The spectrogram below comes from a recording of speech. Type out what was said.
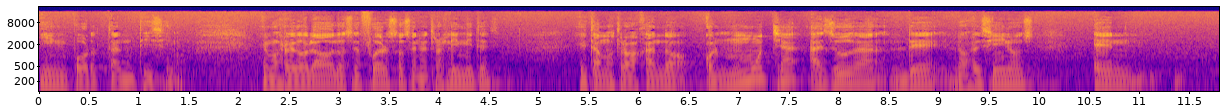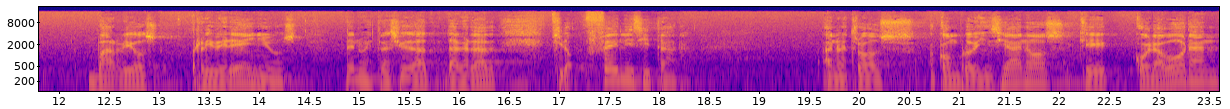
importantísimo. Hemos redoblado los esfuerzos en nuestros límites. Estamos trabajando con mucha ayuda de los vecinos en barrios ribereños de nuestra ciudad. La verdad, quiero felicitar a nuestros comprovincianos que colaboran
